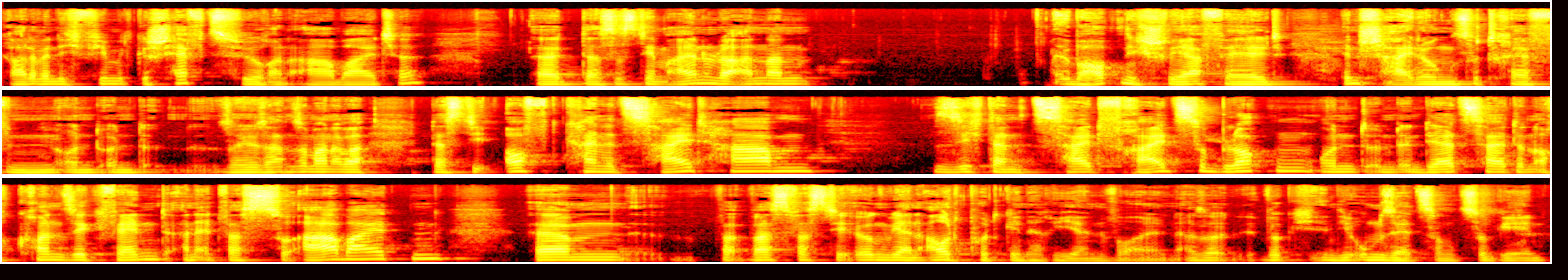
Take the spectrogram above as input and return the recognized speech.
gerade wenn ich viel mit Geschäftsführern arbeite, äh, dass es dem einen oder anderen überhaupt nicht schwer fällt, Entscheidungen zu treffen und, und solche Sachen zu machen, aber dass die oft keine Zeit haben, sich dann Zeit frei zu blocken und, und in der Zeit dann auch konsequent an etwas zu arbeiten, ähm, was, was die irgendwie an Output generieren wollen. Also wirklich in die Umsetzung zu gehen.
